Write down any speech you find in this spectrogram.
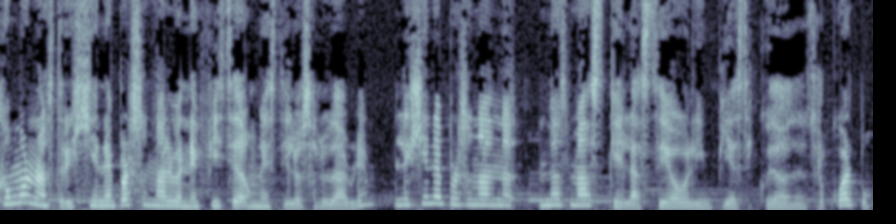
¿Cómo nuestra higiene personal beneficia un estilo saludable? La higiene personal no, es más que el aseo, limpieza y cuidado de nuestro cuerpo,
